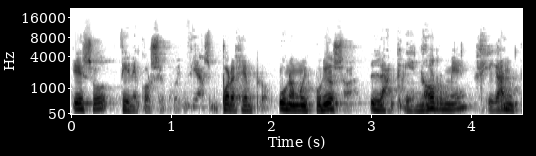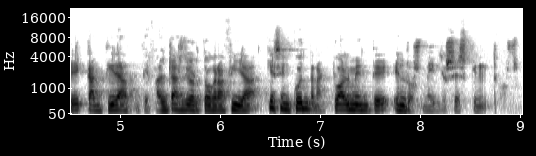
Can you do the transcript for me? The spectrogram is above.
eso tiene consecuencias. Por ejemplo, una muy curiosa, la enorme, gigante cantidad de faltas de ortografía que se encuentran actualmente en los medios escritos.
